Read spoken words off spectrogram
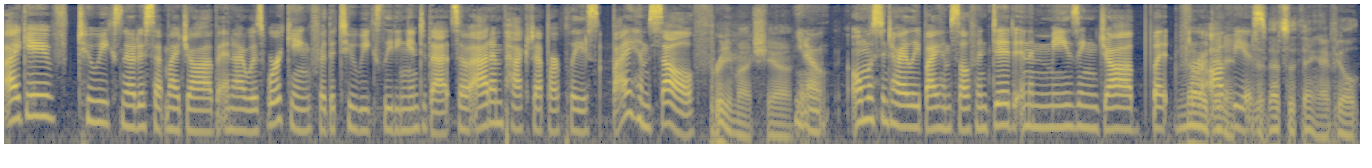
I gave two weeks' notice at my job, and I was working for the two weeks leading into that. So Adam packed up our place by himself. Pretty much, yeah. You know, almost entirely by himself, and did an amazing job. But No, for I didn't. obvious, That's the thing. I feel.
